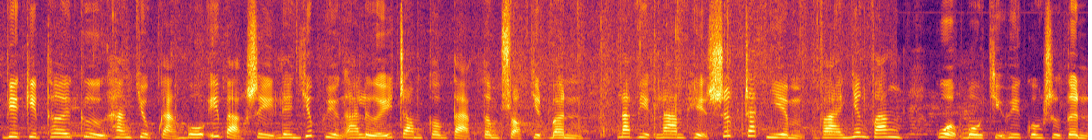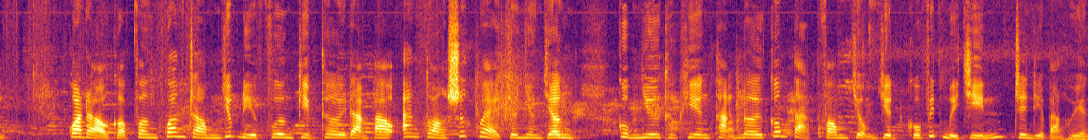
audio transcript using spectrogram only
Việc kịp thời cử hàng chục cán bộ y bác sĩ lên giúp huyện A Lưới trong công tác tầm soát dịch bệnh là việc làm hết sức trách nhiệm và nhân văn của Bộ Chỉ huy Quân sự tỉnh. Qua đó góp phần quan trọng giúp địa phương kịp thời đảm bảo an toàn sức khỏe cho nhân dân, cũng như thực hiện thắng lợi công tác phòng chống dịch COVID-19 trên địa bàn huyện.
